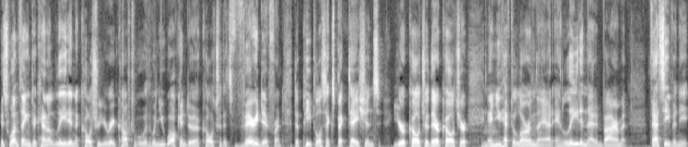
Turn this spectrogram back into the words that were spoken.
it's one thing to kind of lead in a culture you're very comfortable with. When you walk into a culture that's very different the people's expectations your culture their culture and mm-hmm. you have to learn that and lead in that environment that's even e-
